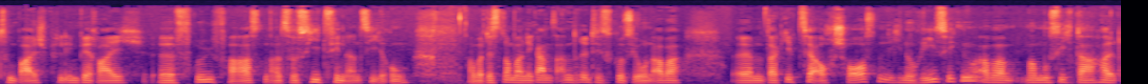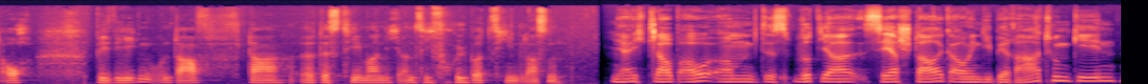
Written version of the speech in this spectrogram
Zum Beispiel im Bereich äh, Frühphasen, also Seed-Finanzierung. Aber das ist nochmal eine ganz andere Diskussion. Aber ähm, da gibt es ja auch Chancen, nicht nur Risiken, aber man muss sich da halt auch bewegen und darf da äh, das Thema nicht an sich vorüberziehen lassen. Ja, ich glaube auch, ähm, das wird ja sehr stark auch in die Beratung gehen.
